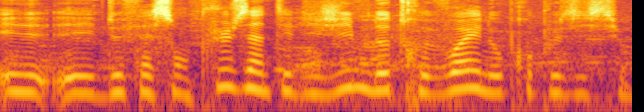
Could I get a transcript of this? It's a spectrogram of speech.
et de façon plus intelligible notre voix et nos propositions.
